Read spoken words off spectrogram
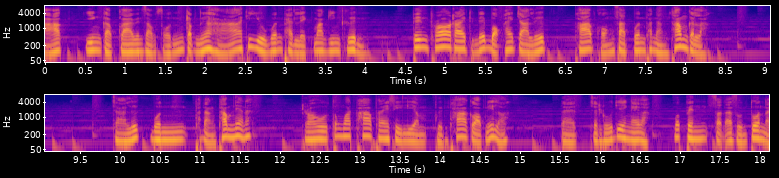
อาร์คยิ่งกลับกลายเป็นสับสนกับเนื้อหาที่อยู่บนแผ่นเหล็กมากยิ่งขึ้น เป็นเพราะอะไรถึงได้บอกให้จารึกภาพของสัตว์บนผนังถ้ำกันล่ะ จารึกบนผนังถ้ำเนี่ยนะ เราต้องวาดภาพภายในสี่เหลี่ยมผืนผ้ากรอบนี้เหรอ แต่จะรู้ได้ยังไงล่ะ ว่าเป็นสัตว์อสูรตัวไหน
